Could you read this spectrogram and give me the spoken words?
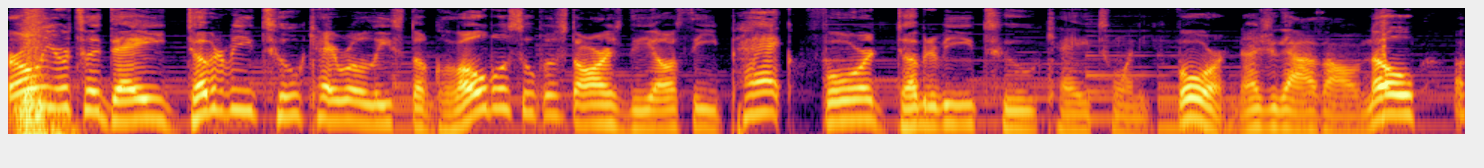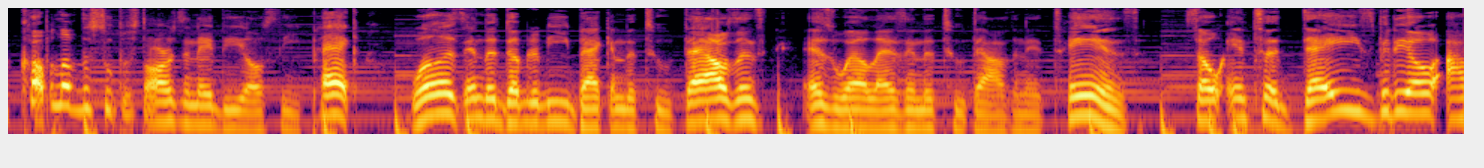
Earlier today, WWE 2K released the Global Superstars DLC pack for WWE 2K24. Now, as you guys all know, a couple of the superstars in that DLC pack was in the WWE back in the 2000s as well as in the 2010s. So in today's video, I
